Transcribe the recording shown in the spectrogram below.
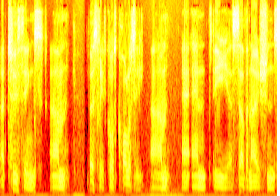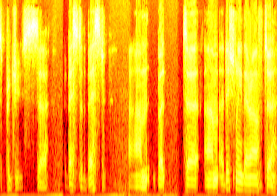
uh, two things. Um, firstly, of course, quality, um, and the uh, Southern Oceans produce uh, the best of the best. Um, uh, um, additionally, they're after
